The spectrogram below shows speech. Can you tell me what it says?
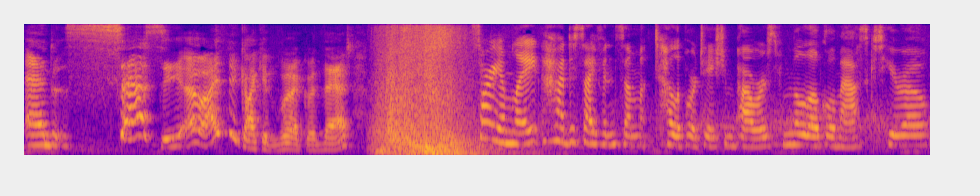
and sassy. Oh, I think I could work with that. Sorry I'm late. Had to siphon some teleportation powers from the local masked hero.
